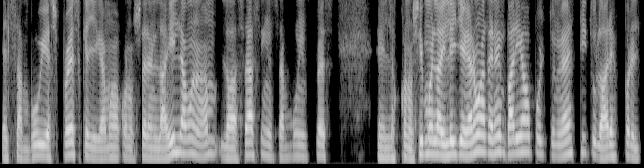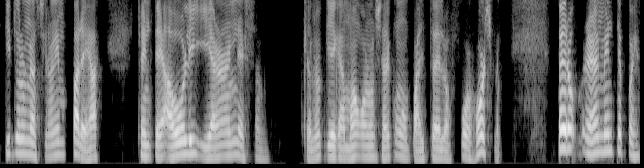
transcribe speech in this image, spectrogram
el Sambuy Express que llegamos a conocer en la isla. Bueno, los Assassins el Sambuy Express eh, los conocimos en la isla y llegaron a tener varias oportunidades titulares por el título nacional en pareja frente a Oli y Aaron Anderson, que es lo que llegamos a conocer como parte de los Four Horsemen. Pero realmente, pues,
